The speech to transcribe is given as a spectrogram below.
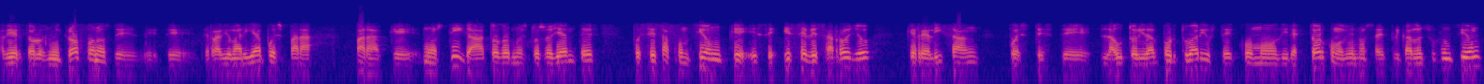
abiertos los micrófonos de, de, de, Radio María, pues para, para que nos diga a todos nuestros oyentes pues esa función, que ese, ese desarrollo que realizan pues desde la autoridad portuaria, usted como director, como bien nos ha explicado en su función,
